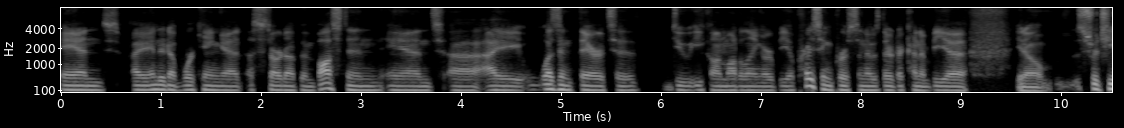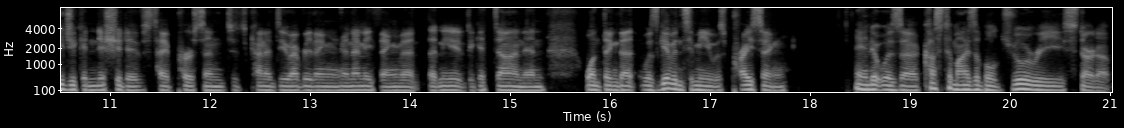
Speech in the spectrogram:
And I ended up working at a startup in Boston, and uh, I wasn't there to do econ modeling or be a pricing person. I was there to kind of be a, you know, strategic initiatives type person to kind of do everything and anything that that needed to get done. And one thing that was given to me was pricing and it was a customizable jewelry startup.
